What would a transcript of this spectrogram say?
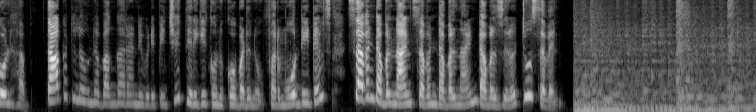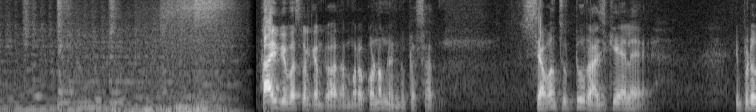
గోల్డ్ హబ్. తాకట్టులో ఉన్న బంగారాన్ని విడిపించి తిరిగి కొనుక్కోబడును. For more details seven double nine seven double nine double zero two seven. Hi viewers welcome to ఆదన్ మరొకొండం నేను మీ ప్రసాద్. శవం చుట్టూ రాజకీయాలే. ఇప్పుడు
